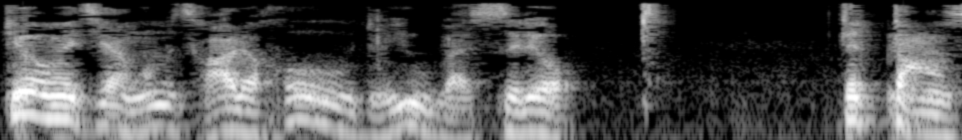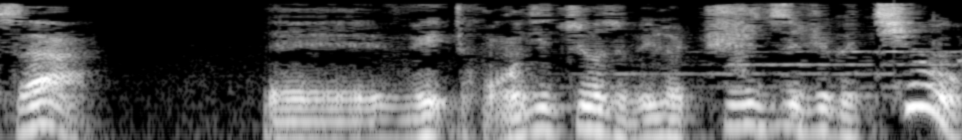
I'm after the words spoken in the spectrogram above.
这个问题啊，我们查了好多有关史料。这当时啊，呃，为皇帝主要是为了制止这个情妇。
